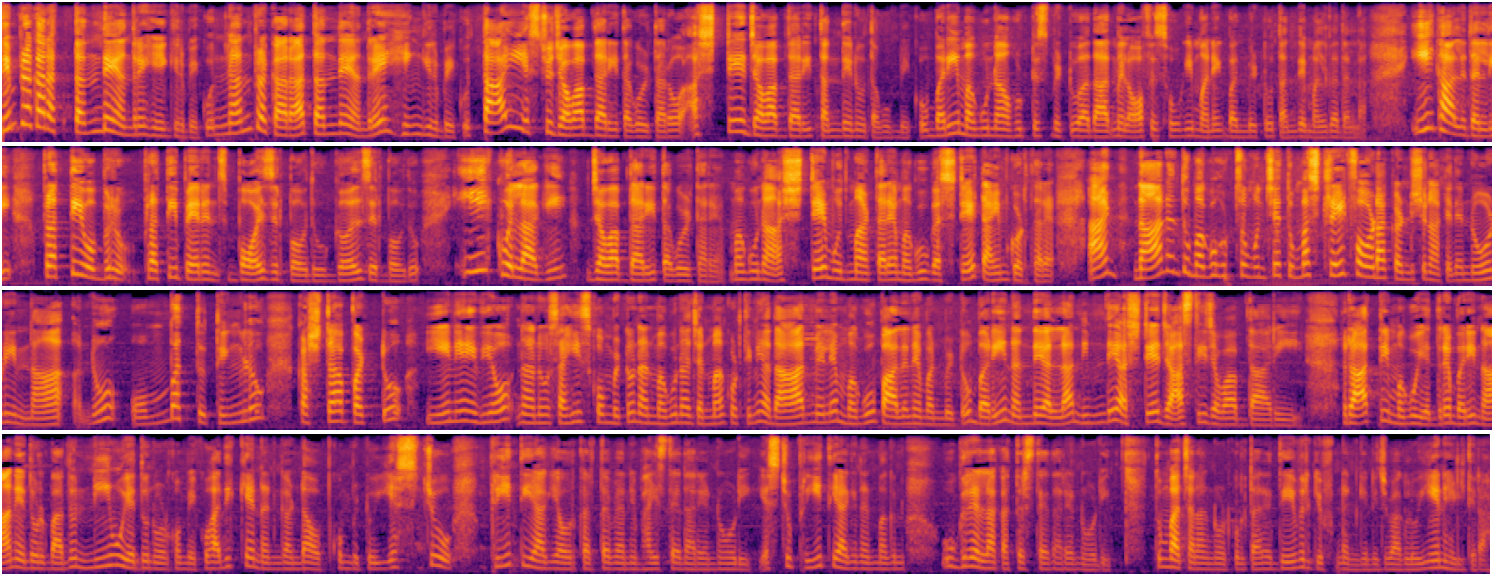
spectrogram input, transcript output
ನಿಮ್ಮ ಪ್ರಕಾರ ತಂದೆ ಅಂದರೆ ಹೇಗಿರಬೇಕು? ನನ್ನ ಪ್ರಕಾರ ತಂದೆ ಅಂದರೆ ಹಿಂಗಿರಬೇಕು. ತಾಯಿ ಎಷ್ಟು ಜವಾಬ್ದಾರಿ ತಗೊಳ್ತಾರೋ ಅಷ್ಟೇ ಜವಾಬ್ದಾರಿ ತಂದೆನೂ ತಗೋಬೇಕು ಬರೀ ಮಗುನ ಹುಟ್ಟಿಸ್ಬಿಟ್ಟು ಅದಾದಮೇಲೆ ಆಫೀಸ್ ಹೋಗಿ ಮನೆಗೆ ಬಂದುಬಿಟ್ಟು ತಂದೆ ಮಲ್ಗೋದಲ್ಲ. ಈ ಕಾಲದಲ್ಲಿ ಪ್ರತಿಯೊಬ್ಬರು ಪ್ರತಿ ಪೇರೆಂಟ್ಸ್ ಬಾಯ್ಸ್ ಇರ್ಬೋದು ಗರ್ಲ್ಸ್ ಇರ್ಬೋದು ಈಕ್ವಲ್ ಆಗಿ ಜವಾಬ್ದಾರಿ ತಗೊಳ್ತಾರೆ. ಮಗುನ ಅಷ್ಟೇ ಮುದ್ದು ಮಾಡ್ತಾರೆ ಮಗುಗಷ್ಟೇ ಟೈಮ್ ಕೊಡ್ತಾರೆ. ಆ್ಯಂಡ್ ನಾನಂತೂ ಮಗು ಹುಟ್ಟಿಸೋ ಮುಂಚೆ ತುಂಬ ಸ್ಟ್ರೇಟ್ ಫಾರ್ವರ್ಡ್ ಆಗಿ ಕಂಡೀಷನ್ ಹಾಕಿದೆ. ನೋಡಿ ನಾನು ಒಂಬತ್ತು ತಿಂಗಳು ಕಷ್ಟಪಟ್ಟು ಏನೇ ಇದೆಯೋ ನಾನು ಸಹಿಸ್ಕೊಂಡ್ಬಿಟ್ಟು ನನ್ನ ಮಗುನ ಜನ್ಮ ಕೊಡ್ತೀನಿ. ಅದಾದಮೇಲೆ ಮಗು ಪಾಲನೆ ಬಂದ್ಬಿಟ್ಟು ಬರೀ ನಂದೇ ಅಲ್ಲ ನಿಮ್ಮದೇ ಅಷ್ಟೇ ಜಾಸ್ತಿ ಜವಾಬ್ದಾರಿ. ರಾತ್ರಿ ಮಗು ಎದ್ರೆ ಬರೀ ನಾನು ಎದುಳ್ಬಾರ್ದು, ನೀವು ಎದ್ದು ನೋಡ್ಕೊಬೇಕು. ಅದಕ್ಕೆ ನನ್ನ ಗಂಡ ಒಪ್ಕೊಂಡ್ಬಿಟ್ಟು ಎಷ್ಟು ಪ್ರೀತಿಯಾಗಿ ಅವ್ರ ಕರ್ತವ್ಯ ನಿಭಾಯಿಸ್ತಾ ಇದ್ದಾರೆ ನೋಡಿ, ಎಷ್ಟು ಪ್ರೀತಿಯಾಗಿ ನನ್ನ ಮಗನ ಉಗ್ರೆಲ್ಲ ಕತ್ತರಿಸ್ತಾ ಇದ್ದಾರೆ ನೋಡಿ. ತುಂಬ ಚೆನ್ನಾಗಿ ನೋಡ್ಕೊಳ್ತಾರೆ. ದೇವ್ರ ಗಿಫ್ಟ್ ನನಗೆ ನಿಜವಾಗ್ಲೂ. ಏನು ಹೇಳ್ತೀರಾ?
